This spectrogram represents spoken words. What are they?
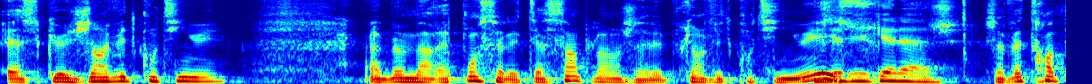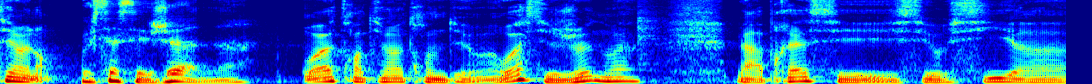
est-ce que j'ai envie de continuer? Eh ben, Ma réponse, elle était simple, hein, j'avais plus envie de continuer. Vous aviez quel âge? J'avais 31 ans. Oui, ça, c'est jeune. hein. Ouais, 31, 32. Ouais, c'est jeune, ouais. Mais après, c'est aussi. euh,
